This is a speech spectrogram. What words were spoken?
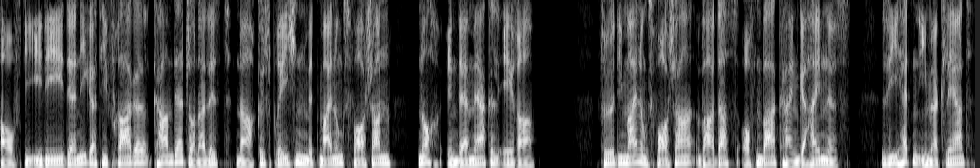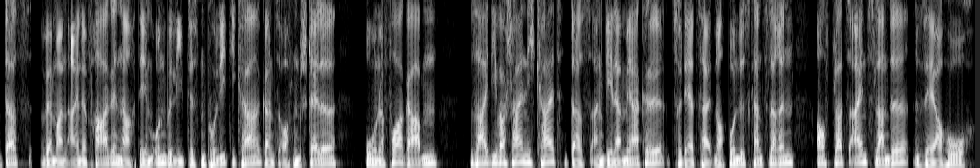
Auf die Idee der Negativfrage kam der Journalist nach Gesprächen mit Meinungsforschern noch in der Merkel-Ära. Für die Meinungsforscher war das offenbar kein Geheimnis. Sie hätten ihm erklärt, dass, wenn man eine Frage nach dem unbeliebtesten Politiker ganz offen stelle, ohne Vorgaben, sei die Wahrscheinlichkeit, dass Angela Merkel, zu der Zeit noch Bundeskanzlerin, auf Platz 1 lande, sehr hoch.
